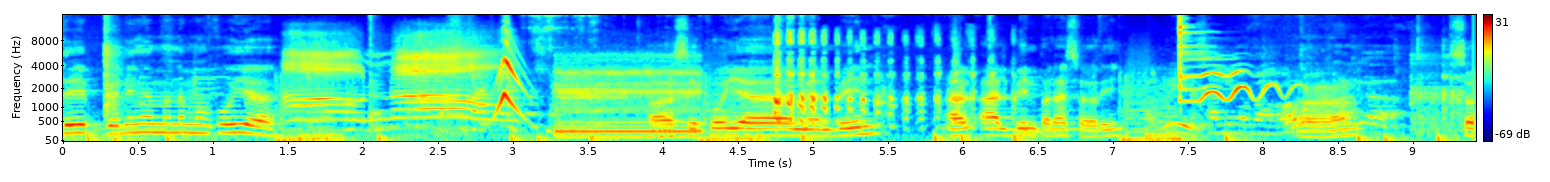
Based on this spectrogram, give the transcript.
Dave, galingan mo naman kuya. Oh no! si Kuya Melvin. Al Alvin pala, sorry. Oo. So,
